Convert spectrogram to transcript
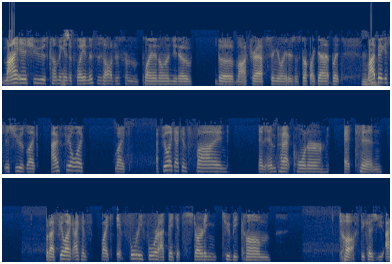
My issue is coming Yes. into play, and this is all just from playing on you know the mock draft simulators and stuff like that. But mm-hmm. my biggest issue is like I feel like like I feel like I can find an impact corner at ten, but I feel like I can like at 44. I think it's starting to become tough because you, I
